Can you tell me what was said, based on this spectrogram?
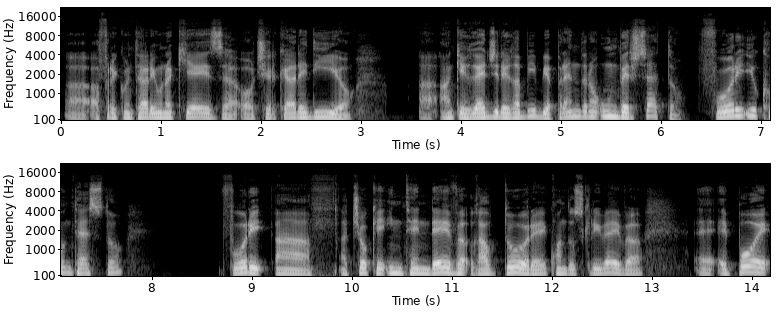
a, a frequentare una chiesa o cercare Dio, anche leggere la Bibbia, prendono un versetto fuori il contesto fuori a, a ciò che intendeva l'autore quando scriveva eh, e poi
